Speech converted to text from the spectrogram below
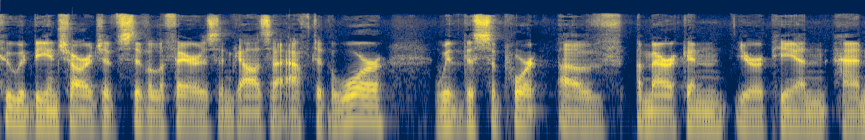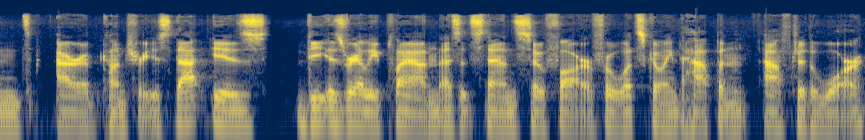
who would be in charge of civil affairs in Gaza after the war with the support of American, European, and Arab countries. That is the Israeli plan as it stands so far for what's going to happen after the war.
